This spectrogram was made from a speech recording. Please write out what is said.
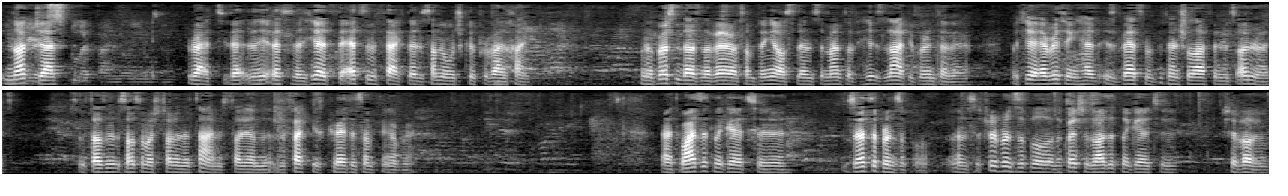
not just split by millions. Of right. That, that's here. It's the essence fact that it's something which could provide chaim. When a person does an avera of something else, then it's the amount of his life he put into avera. But here, everything has is best from potential life in its own right. So it doesn't. It's not so much studying the time. It's studying the, the fact he's created something of it. Right? Why is it negate to? So that's the principle, and it's a true principle. And the question is, why is it not go to shevavim?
